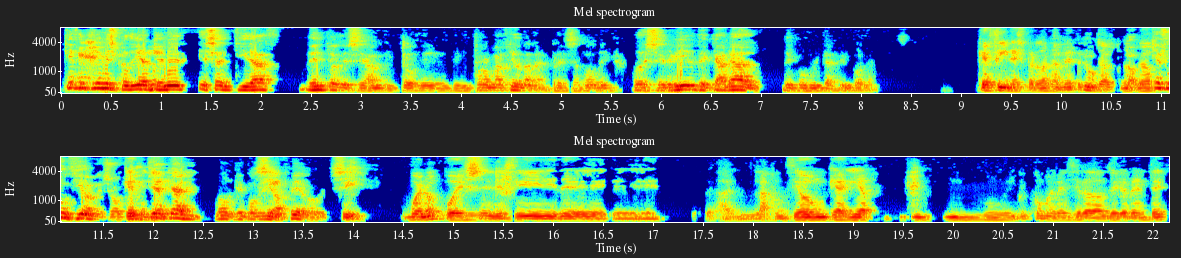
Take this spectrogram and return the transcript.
¿Qué funciones podría tener esa entidad dentro de ese ámbito de, información a la empresa, ¿no? de, o de servir de canal de comunicación con la empresa? ¿Qué fines, perdóname? ¿Qué funciones? O ¿Qué, ¿qué, podría hacer? Sí, bueno, pues es decir, eh, la función que haría, como he mencionado anteriormente,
